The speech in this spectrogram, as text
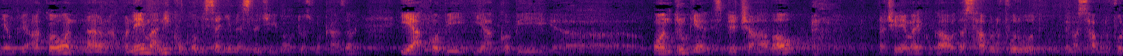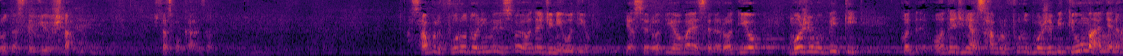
njemu pripada. Ako je on, naravno, ako nema niko ko bi sa njim nasljeđivao, to smo kazali, i ako bi, i ako bi uh, on druge spriječavao, znači nema nikoga od Ashabul Furud, jer Ashabul Furud nasljeđuju šta? Šta smo kazali? Ashabul Furud, oni imaju svoj određeni udio. Ja se rodio, ovaj ja se ne rodio, možemo biti, kod određeni Ashabul Furud može biti umanjena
